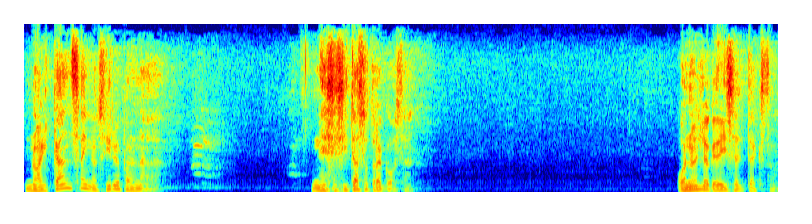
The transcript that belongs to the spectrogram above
no alcanza y no sirve para nada? Necesitas otra cosa. ¿O no es lo que dice el texto?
